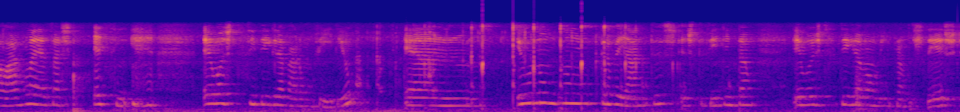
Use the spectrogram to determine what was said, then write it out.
Olá, belezas! É assim, eu hoje decidi gravar um vídeo. Um, eu não, gravei antes este vídeo, então eu hoje decidi gravar um vídeo para vocês.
